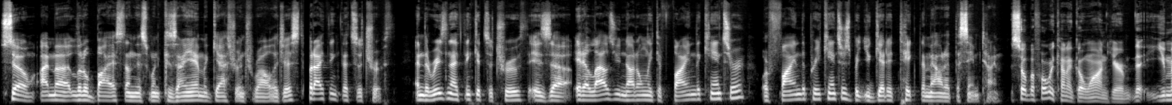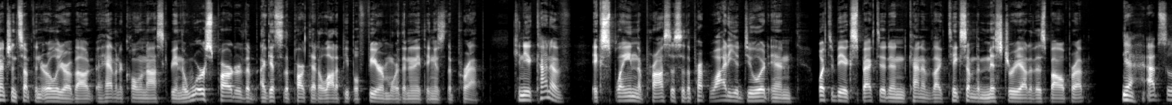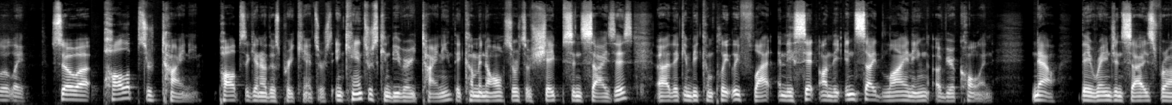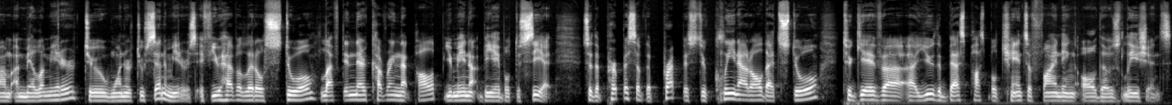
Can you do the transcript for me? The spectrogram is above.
So I'm a little biased on this one because I am a gastroenterologist, but I think that's the truth. And the reason I think it's the truth is uh, it allows you not only to find the cancer or find the precancers, but you get to take them out at the same time. So before we kind of go on here, you mentioned something earlier about having a colonoscopy, and the worst part, or the I guess the part that a lot of people fear more than anything, is the prep. Can you kind of explain the process of the prep? Why do you do it, and what to be expected and kind of like take some of the mystery out of this bowel prep? Yeah, absolutely. So uh, polyps are tiny. Polyps, again, are those precancers. And cancers can be very tiny. They come in all sorts of shapes and sizes. Uh, they can be completely flat, and they sit on the inside lining of your colon. Now, they range in size from a millimeter to one or two centimeters. If you have a little stool left in there covering that polyp, you may not be able to see it. So the purpose of the prep is to clean out all that stool to give uh, uh, you the best possible chance of finding all those lesions.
